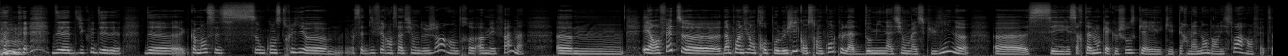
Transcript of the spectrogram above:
de, du coup de, de comment se sont construits euh, cette différenciation de genre entre hommes et femmes. Euh, et en fait, euh, d'un point de vue anthropologique, on se rend compte que la domination masculine, c'est certainement quelque chose qui est, qui est permanent dans l'histoire, en fait.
